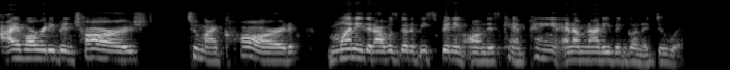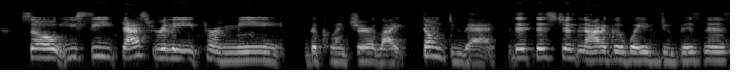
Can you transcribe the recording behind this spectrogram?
I've already been charged to my card money that I was going to be spending on this campaign and I'm not even going to do it. So you see, that's really for me the clincher. Like, don't do that. This, this is just not a good way to do business.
